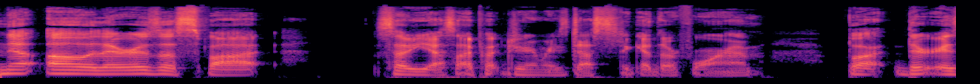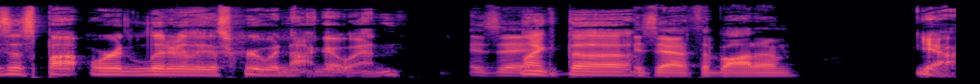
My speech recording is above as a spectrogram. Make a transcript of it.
No. Oh, there is a spot. So yes, I put Jeremy's desk together for him, but there is a spot where literally the screw would not go in. Is it? Like the is it at the bottom? yeah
